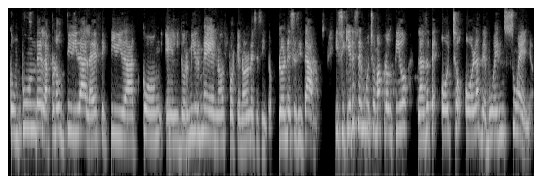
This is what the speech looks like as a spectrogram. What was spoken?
confunde la productividad, la efectividad con el dormir menos porque no lo necesito. Lo necesitamos. Y si quieres ser mucho más productivo, lánzate ocho horas de buen sueño.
